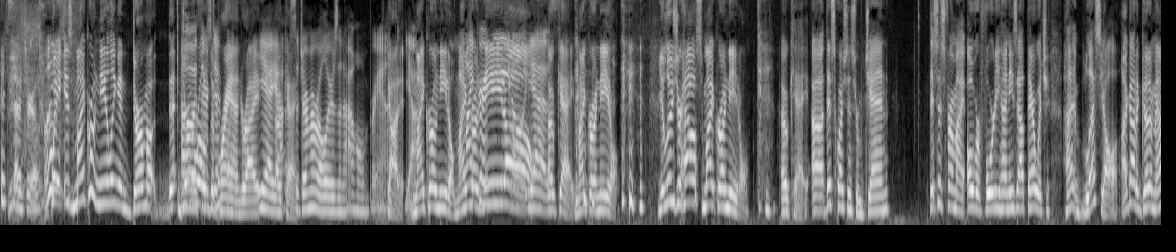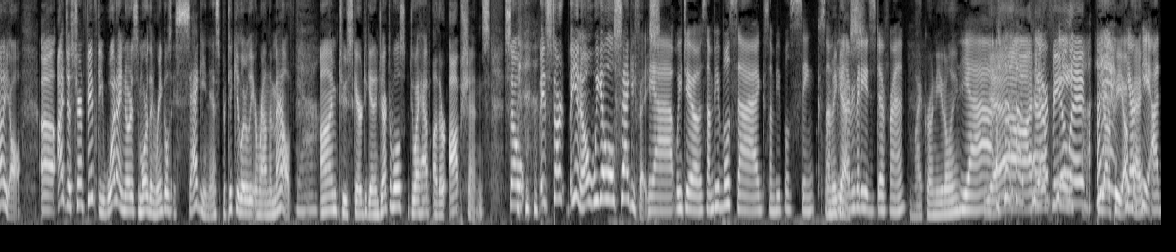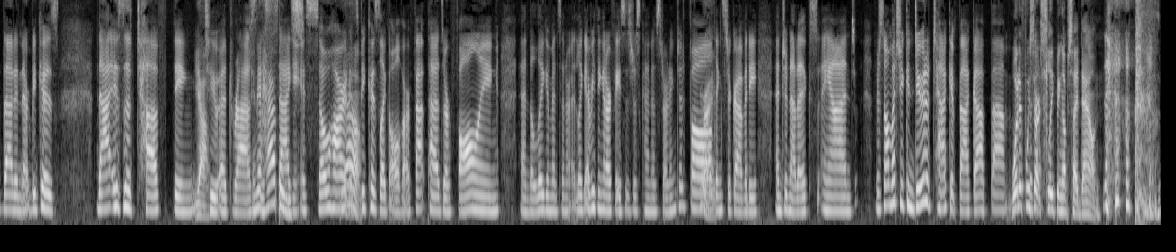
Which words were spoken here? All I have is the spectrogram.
it's so true. Wait, is micro needling and derma? th- Derma Oh, roll a brand, right? Yeah, yeah. Okay. So Derma Roller is an at-home brand. Got it. Yeah. Micro needle. Micro needle. Microneedle, yes. Okay. Micro needle. you lose your house, micro needle. Okay. Uh, this is from Jen. This is for my over 40 honeys out there, which, bless y'all. I got a good amount of y'all. Uh, I just turned 50. What I notice more than wrinkles is sagginess, particularly around the mouth. Yeah. I'm too scared to get injectables. Do I have other options? So it start, you know, we get a little saggy face. Yeah, we do. Some people sag, some people sink. Some, me guess. Everybody is different. Microneedling. Yeah. Yeah, I had a feeling. PRP, okay. PRP, add that in there because that is a tough thing Yeah. to address. And it the happens. Sagging. It's so hard. Yeah. It's because like all of our fat pads are falling and the ligaments and our, like everything in our face is just kind of starting to fall Right. thanks to gravity and genetics. And there's not much you can do to tack it back up. Um, What if we start that. sleeping upside down?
